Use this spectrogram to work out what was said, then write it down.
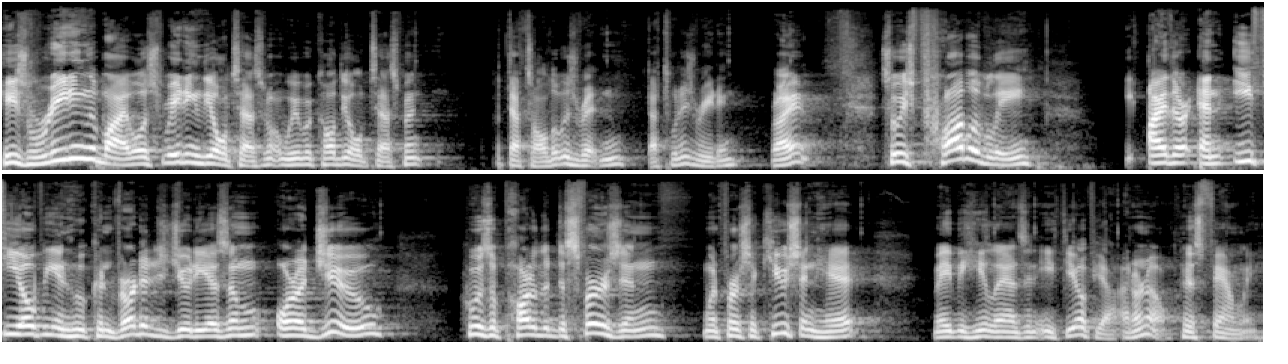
he's reading the Bible, he's reading the Old Testament, we would call the Old Testament, but that's all that was written. That's what he's reading, right? So he's probably either an Ethiopian who converted to Judaism or a Jew who was a part of the dispersion when persecution hit. Maybe he lands in Ethiopia. I don't know, his family.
